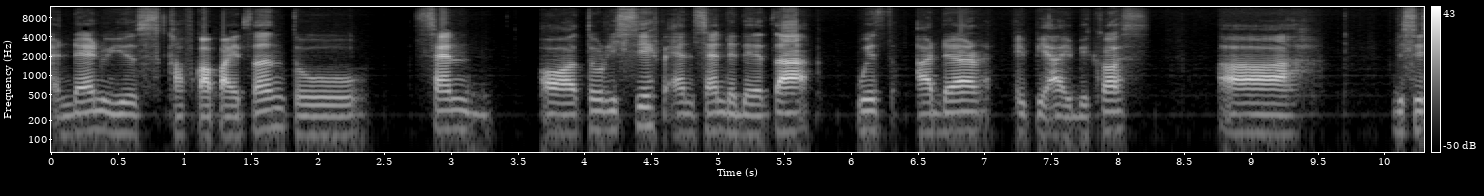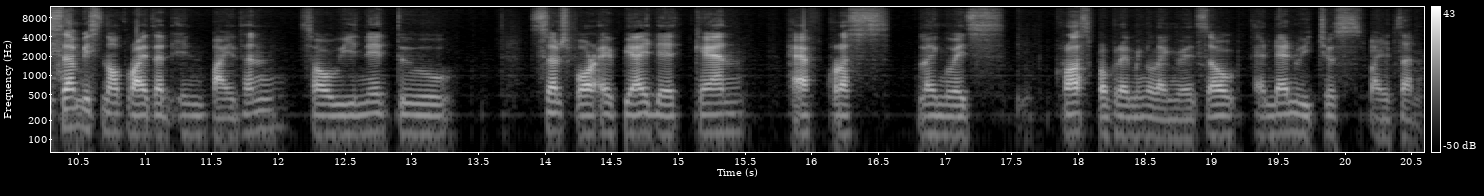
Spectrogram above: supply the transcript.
and then we use Kafka Python to send or to receive and send the data with other API because uh, the system is not written in Python so we need to search for API that can have cross language cross programming language. So and then we choose Python.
